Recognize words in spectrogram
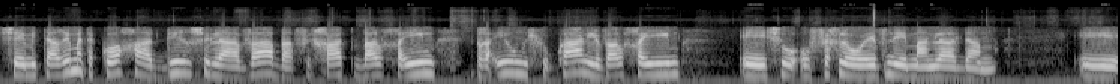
שמתארים את הכוח האדיר של האהבה בהפיכת בעל חיים פראי ומסוכן לבעל חיים אה, שהוא הופך לאוהב נאמן לאדם. אה,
